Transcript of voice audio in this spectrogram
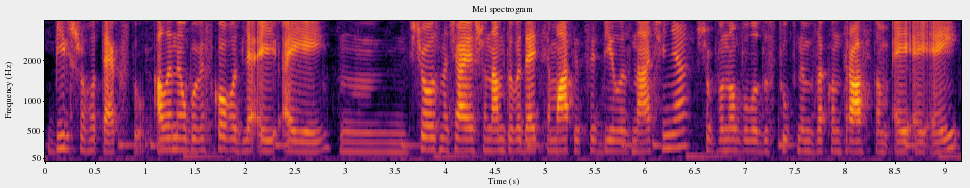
більшого тексту, але не обов'язково для AAA, що означає, що нам доведеться мати це біле значення, щоб воно було доступним за контрастом AAA,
